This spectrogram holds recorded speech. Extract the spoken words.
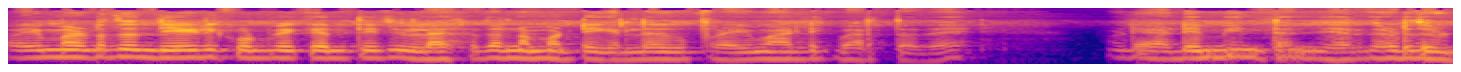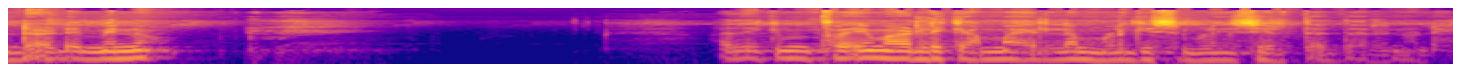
ಫ್ರೈ ಮಾಡೋದೊಂದು ಹೇಳಿ ಕೊಡಬೇಕಂತಿದ್ದಿಲ್ಲ ಸಾಧಾರಣ ಮಟ್ಟಿಗೆ ಎಲ್ಲರಿಗೂ ಫ್ರೈ ಮಾಡ್ಲಿಕ್ಕೆ ಬರ್ತದೆ. ನೋಡಿ ಅಡೆ ಮೀನು ತಂದಿದ್ದಾರೆ ದೊಡ್ಡ ದೊಡ್ಡ ಅಡೆ ಮೀನು. ಅದಕ್ಕೆ ಫ್ರೈ ಮಾಡಲಿಕ್ಕೆ ಅಮ್ಮ ಎಲ್ಲ ಮುಳುಗಿಸಿ ಮುಳುಗಿಸಿ ಇಡ್ತಾ ಇದ್ದಾರೆ ನೋಡಿ.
